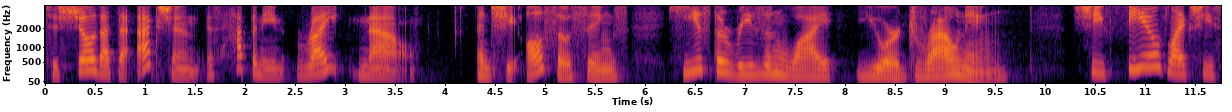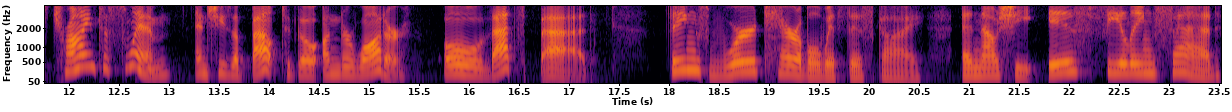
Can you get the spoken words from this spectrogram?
to show that the action is happening right now. And she also sings, He's the reason why you're drowning. She feels like she's trying to swim and she's about to go underwater. Oh, that's bad. Things were terrible with this guy, and now she is feeling sad.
